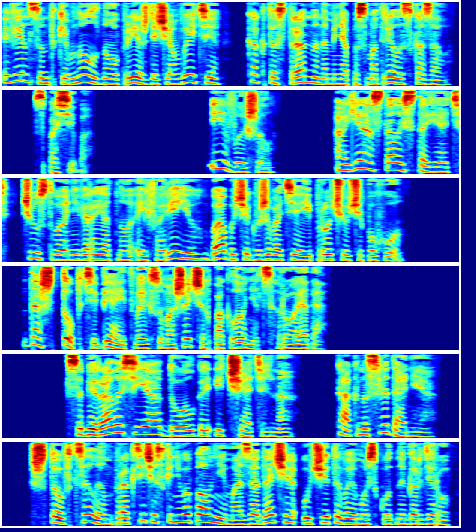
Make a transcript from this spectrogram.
Винсент кивнул, но прежде чем выйти, как-то странно на меня посмотрел и сказал «Спасибо» и вышел. А я осталась стоять, чувствуя невероятную эйфорию, бабочек в животе и прочую чепуху. Да чтоб тебя и твоих сумасшедших поклонниц, Руэда. Собиралась я долго и тщательно, как на свидание, что в целом практически невыполнимая задача, учитывая мой скудный гардероб.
